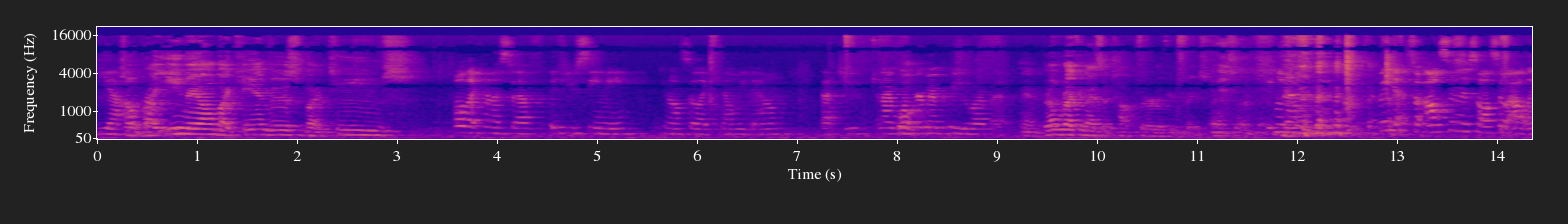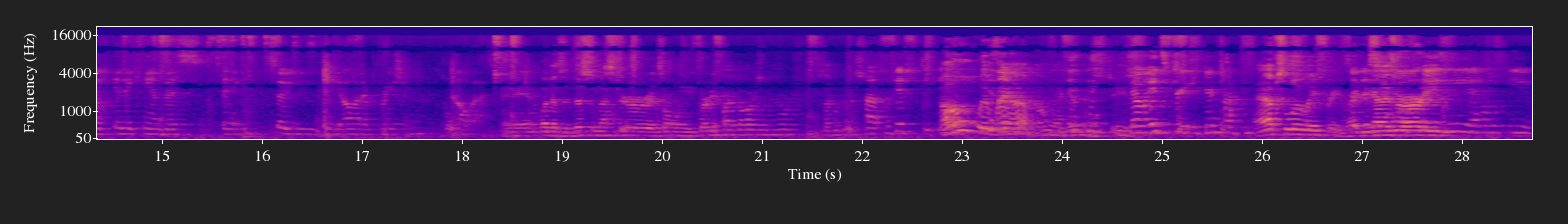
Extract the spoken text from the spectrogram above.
Yeah, so I'll by probably, email, by Canvas, by Teams. all that kind of stuff. If you see me, you can also like nail me down, that too. And I won't Well- remember who you are, but And they'll recognize the top third of your face, right? So. Exactly. But yeah, so I'll send this also out like in a Canvas thing, so you all that information and all that. And what is it, this semester, it's only thirty-five dollars an hour? Is that what it is? Uh, fifty. Oh, it went up, oh my goodness, jeez. No, it's free, you're fine. Absolutely free, So right? You guys are already, me to help you.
